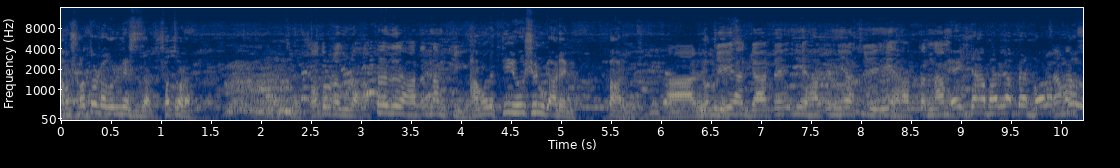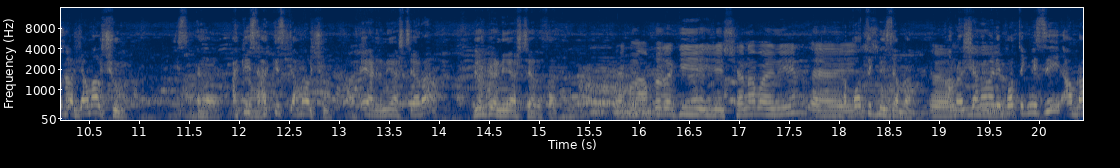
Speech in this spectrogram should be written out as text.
আমরা সতেরোটা গরু নিয়ে এসেছি স্যার সতেরোটা। সতেরোটা গরু। আপনাদের হাটের নাম কি? আমাদের টি হোসেন গার্ডেন পার্ক। আর যে ঘাটে এই হাটে নিয়ে আসছে এই হাটটার নাম এই নাম আপনার বড় জামাল হ্যাঁ, আকিস আকিস জামাল শু। এই হাটে নিয়ে আসছে এরা জোর নিয়ে আসছে এরা স্যার এখন আপনারা কি এই যে সেনাবাহিনীর প্রত্যেক নিচ্ছি আমরা। আমরা সেনাবাহিনী প্রত্যেক নিচ্ছি আমরা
